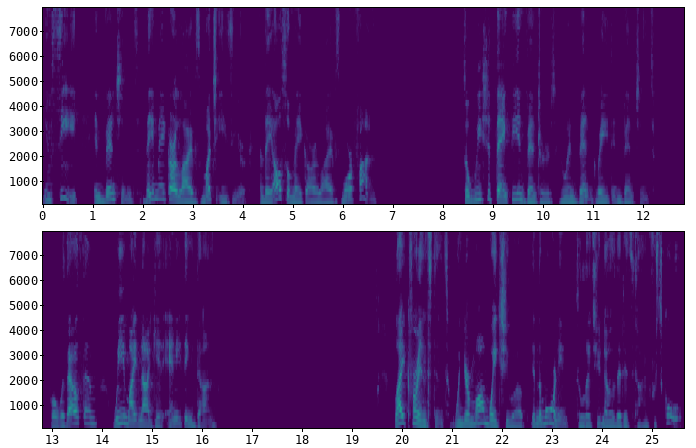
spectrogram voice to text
You see, inventions, they make our lives much easier, and they also make our lives more fun. So we should thank the inventors who invent great inventions, for without them, we might not get anything done. Like, for instance, when your mom wakes you up in the morning to let you know that it's time for school.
